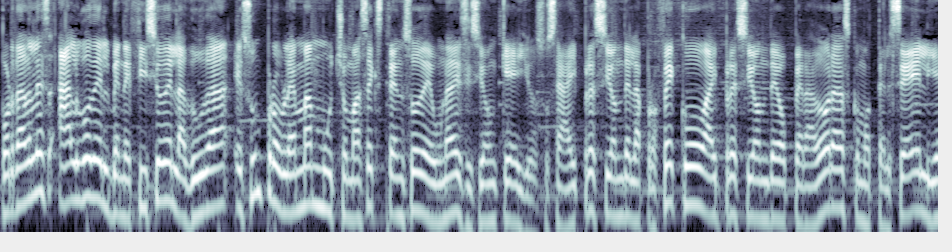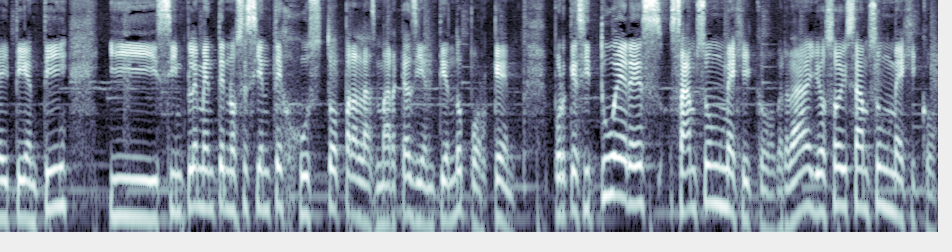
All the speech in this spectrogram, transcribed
por darles algo del beneficio de la duda, es un problema mucho más extenso de una decisión que ellos. O sea, hay presión de la Profeco, hay presión de operadoras como Telcel y ATT y simplemente no se siente justo para las marcas y entiendo por qué. Porque si tú eres Samsung México, ¿verdad? Yo soy Samsung México.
